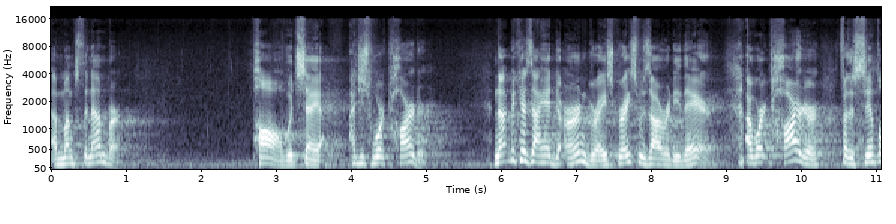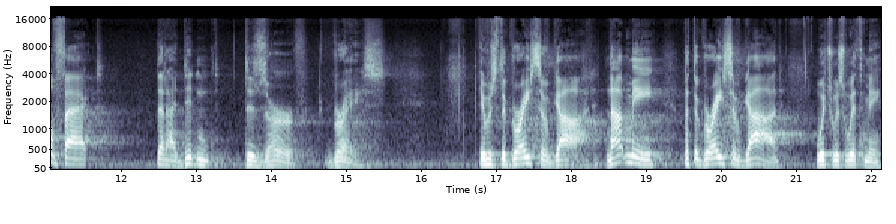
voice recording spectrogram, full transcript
amongst the number. Paul would say, I just worked harder. Not because I had to earn grace, grace was already there. I worked harder for the simple fact that I didn't deserve grace. It was the grace of God, not me, but the grace of God which was with me.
